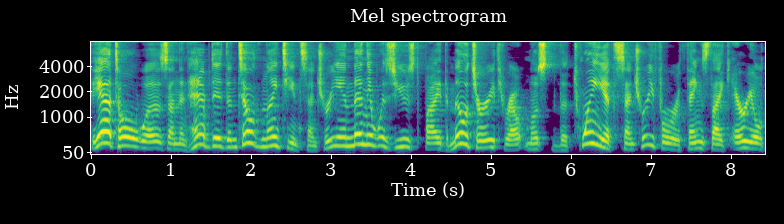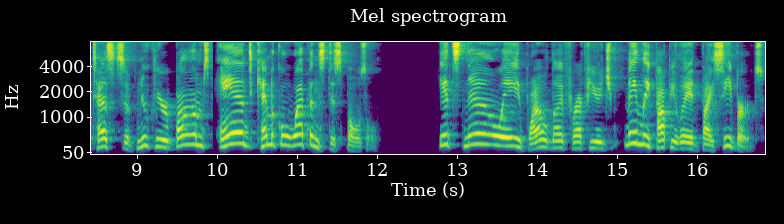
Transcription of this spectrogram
The atoll was uninhabited until the 19th century, and then it was used by the military throughout most of the 20th century for things like aerial tests of nuclear bombs and chemical weapons disposal. It's now a wildlife refuge mainly populated by seabirds.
